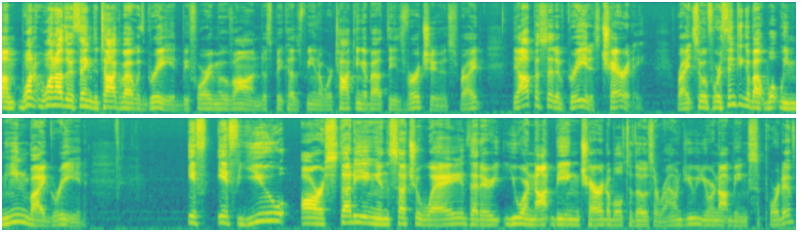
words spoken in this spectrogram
Um, one one other thing to talk about with greed before we move on, just because you know we're talking about these virtues, right? The opposite of greed is charity, right? So if we're thinking about what we mean by greed, if if you are studying in such a way that are, you are not being charitable to those around you, you are not being supportive,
